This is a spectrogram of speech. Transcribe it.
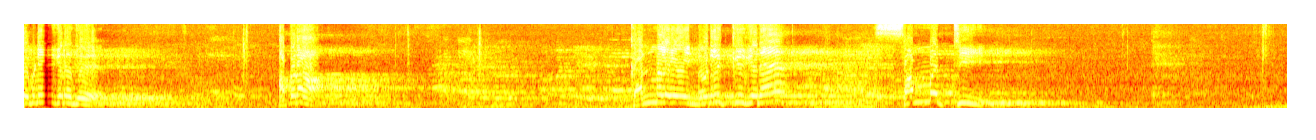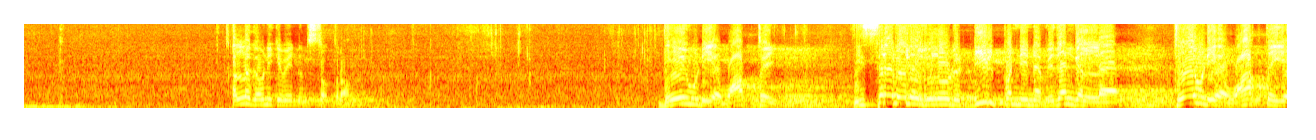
எப்படி இருக்கிறது? அப்புறம் கண்மலையை நொறுக்குகிற சம்மத்தி. நல்ல கவனிக்க வேண்டும் ஸ்தோத்திரம். தேவனுடைய வார்த்தை இஸ்ரவேலர்களோடு டீல் பண்ணின விதங்கள்ல தேவனுடைய வார்த்தைய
